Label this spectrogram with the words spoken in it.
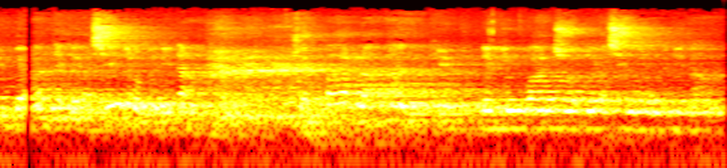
più grande della sindrome di Down, cioè parla anche nel linguaggio della sindrome di Down.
